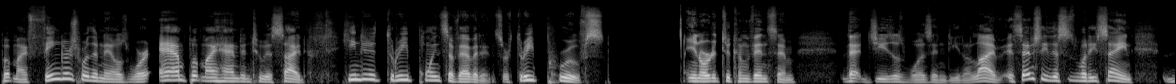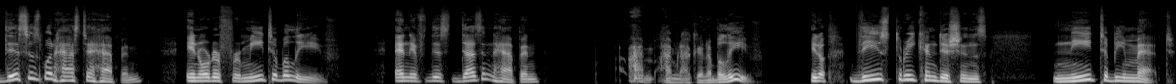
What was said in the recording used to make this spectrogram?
put my fingers where the nails were, and put my hand into his side? He needed three points of evidence or three proofs in order to convince him that Jesus was indeed alive. Essentially, this is what he's saying. This is what has to happen in order for me to believe. And if this doesn't happen, I'm, I'm not going to believe. You know, these three conditions need to be met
